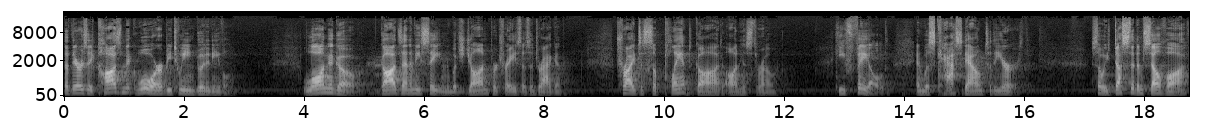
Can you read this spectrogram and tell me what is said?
that there is a cosmic war between good and evil. Long ago, God's enemy, Satan, which John portrays as a dragon, tried to supplant God on his throne. He failed and was cast down to the earth. So he dusted himself off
